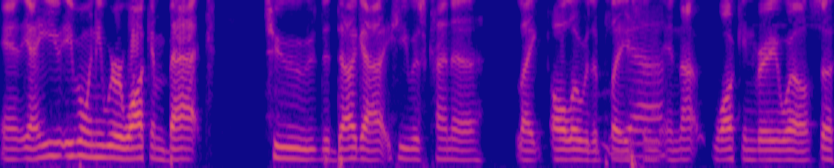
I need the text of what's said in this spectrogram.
And yeah, he even when he we were walking back to the dugout, he was kind of like all over the place Yeah. and, and not walking very well. So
